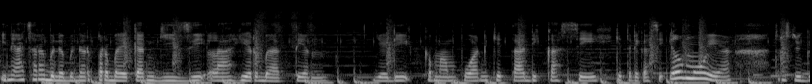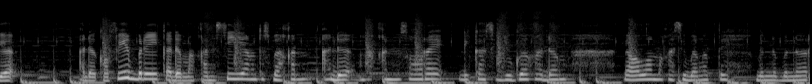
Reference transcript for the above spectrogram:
ini acara bener-bener perbaikan gizi lahir batin. Jadi kemampuan kita dikasih kita dikasih ilmu ya. Terus juga ada coffee break ada makan siang terus bahkan ada makan sore dikasih juga kadang. Ya Allah makasih banget deh bener-bener.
